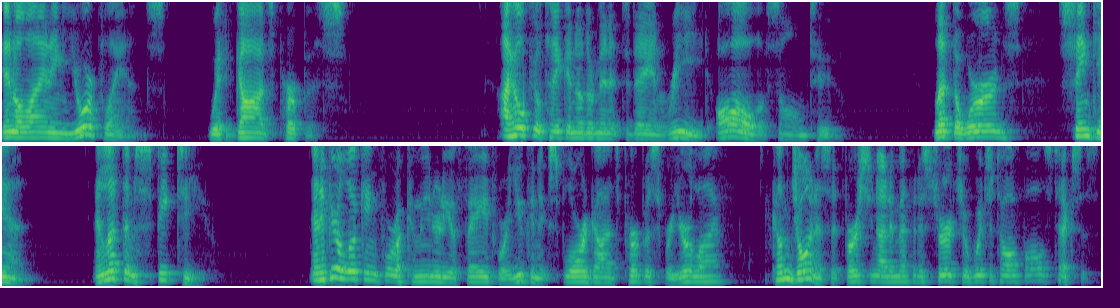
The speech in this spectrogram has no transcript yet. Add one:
in aligning your plans with God's purpose? I hope you'll take another minute today and read all of Psalm 2. Let the words sink in and let them speak to you. And if you're looking for a community of faith where you can explore God's purpose for your life, come join us at First United Methodist Church of Wichita Falls, Texas.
